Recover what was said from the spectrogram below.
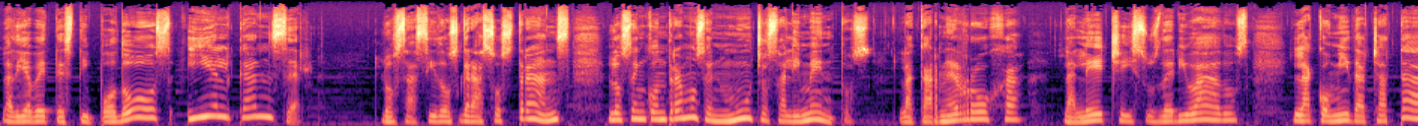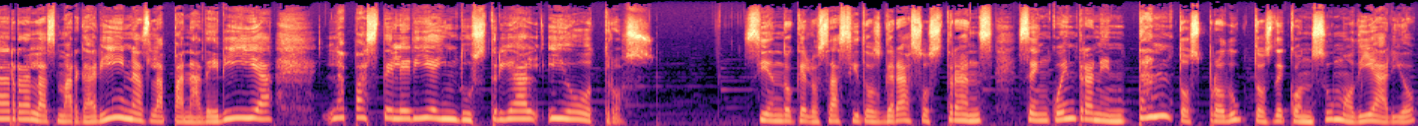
la diabetes tipo 2 y el cáncer. Los ácidos grasos trans los encontramos en muchos alimentos, la carne roja, la leche y sus derivados, la comida chatarra, las margarinas, la panadería, la pastelería industrial y otros. Siendo que los ácidos grasos trans se encuentran en tantos productos de consumo diario,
